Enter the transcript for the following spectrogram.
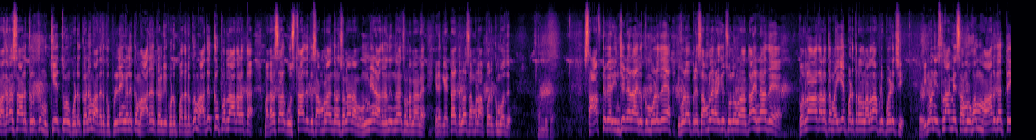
மதரசாக்களுக்கு முக்கியத்துவம் கொடுக்கணும் அதற்கு பிள்ளைங்களுக்கு மார்க்க கல்வி கொடுப்பதற்கும் அதுக்கு பொருளாதாரத்தை. மதரசாவுக்கு உஸ்தாதுக்கு சம்பளம் இருந்தோம்னு சொன்னால் நான் உண்மையான அதுலேருந்து இருந்தாலும் சொல்கிறேன் நான். எனக்கு எட்டாயிரத்தி ரூபா சம்பளம் அப்போ இருக்கும்போது. கண்டிப்பாக சாஃப்ட்வேர் இன்ஜினியராக இருக்கும் பொழுது இவ்வளோ பெரிய சம்பளம் கிடைக்கும்னு சொல்லுவாங்க தான் என்னது? பொருளாதாரத்தை மையப்படுத்துறதுனால தான் அப்படி போயிடுச்சு. இன்னொன்று இஸ்லாமிய சமூகம் மார்க்கத்தை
